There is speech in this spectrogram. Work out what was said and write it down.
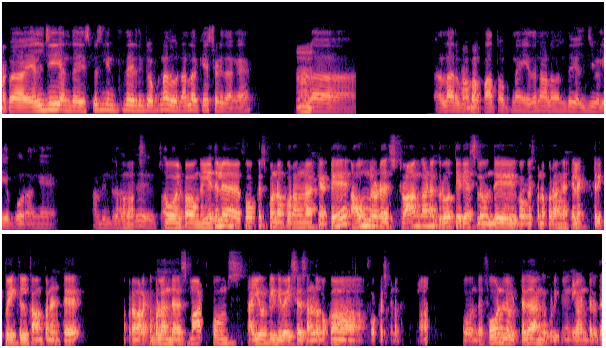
இப்ப எல்ஜி அந்த எஸ்பெஷலி இந்த இதை எடுத்துக்கிட்டோம் அப்படின்னா அது ஒரு நல்ல கேஸ் ஸ்டடி தாங்க. நல்லா நல்லா இருக்கும். பார்த்தோம் அப்படின்னா எதனால வந்து எல்ஜி வெளியே போறாங்க அப்படின்றத ஆமா. வந்து ஸோ இப்போ அவங்க எதுல ஃபோக்கஸ் பண்ண போறாங்கன்னா கேட்டு அவங்களோட ஸ்ட்ராங்கான growth ஏரியாஸ்ல வந்து ஃபோக்கஸ் பண்ண போறாங்க. எலக்ட்ரிக் வெஹிக்கிள் காம்பனண்ட் அப்புறம் வழக்கம் போல அந்த ஸ்மார்ட் ஹோம்ஸ் ஐஓடி டிவைசஸ் அந்த பக்கம் ஃபோக்கஸ் பண்ண போறாங்களா ஸோ இந்த ஃபோன்ல விட்டதை அங்க பிடிப்பாங்களான்றத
